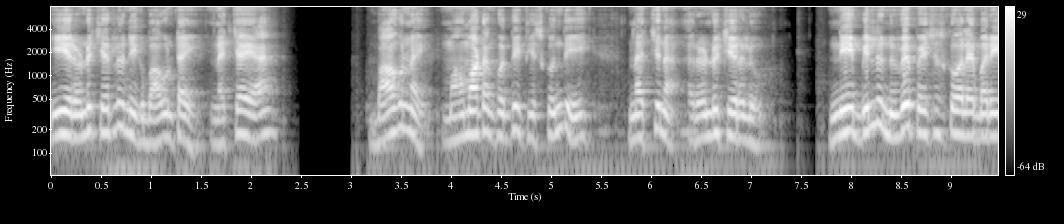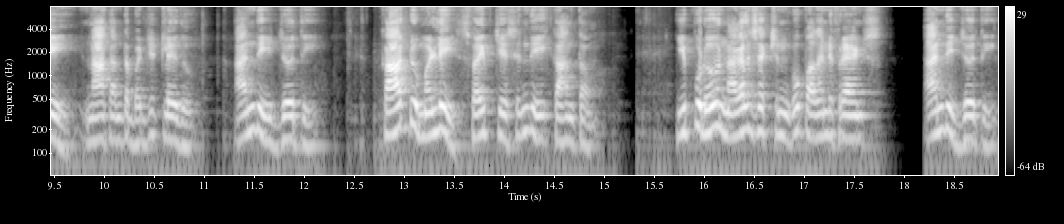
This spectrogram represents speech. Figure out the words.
ఈ రెండు చీరలు నీకు బాగుంటాయి నచ్చాయా? బాగున్నాయి. మొహమాటం కొద్దీ తీసుకుంది నచ్చిన రెండు చీరలు. నీ బిల్లు నువ్వే పే చేసుకోవాలే మరి నాకంత బడ్జెట్ లేదు అంది జ్యోతి. కార్డు మళ్ళీ స్వైప్ చేసింది కాంతం. ఇప్పుడు నగల సెక్షన్కు పదండి ఫ్రెండ్స్ అంది జ్యోతి.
